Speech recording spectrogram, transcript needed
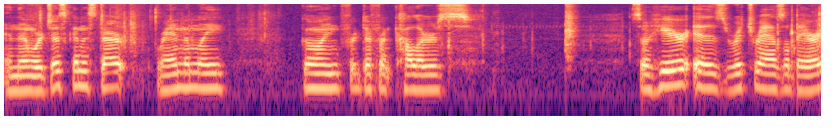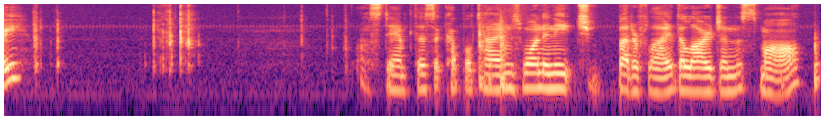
And then we're just going to start randomly going for different colors so here is Rich Razzleberry. I'll stamp this a couple times, one in each butterfly, the large and the small. A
